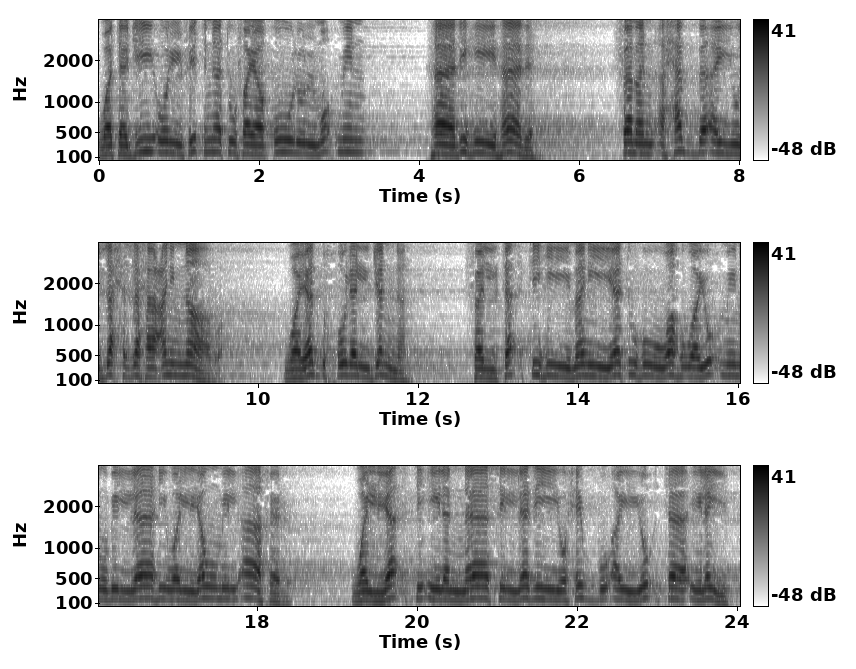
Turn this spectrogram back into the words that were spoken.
وتجيء الفتنة فيقول المؤمن هذه هذه فمن أحب أن يزحزح عن النار ويدخل الجنة فلتأته منيته وهو يؤمن بالله واليوم الآخر وليأت إلى الناس الذي يحب أن يؤتى إليه.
